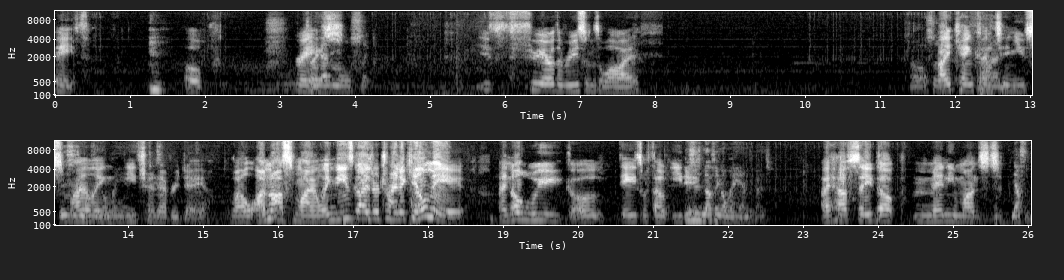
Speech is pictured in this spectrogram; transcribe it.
Eight. oh. Great. Sorry guys, I'm a little sick. These three are the reasons why Oh, also, I can continue this is nothing on smiling each and every day. Well, I'm not smiling. These guys are trying to kill me. I know we go days without This is eating. nothing on my hands, guys. I have saved up many months Nothing.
